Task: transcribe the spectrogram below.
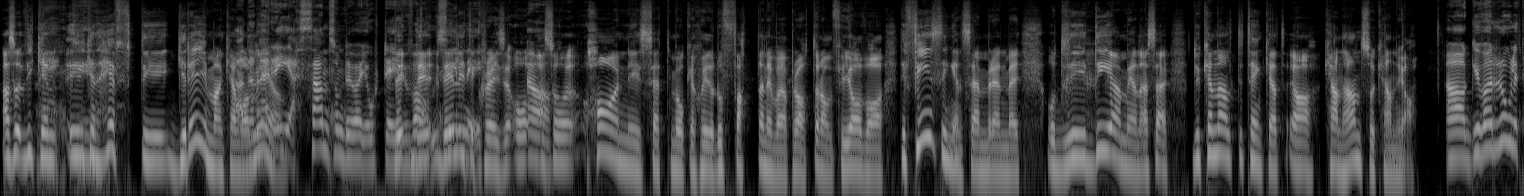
Alltså vilken, Nej, vilken häftig grej man kan Ja, vara den med här om. resan som du har gjort är Det, ju det, det är vansinnig. lite crazy. Och Ja. alltså, har ni sett mig åka skidor, då fattar ni vad jag pratar om. För jag var, det finns ingen sämre än mig. Och det är det jag menar, så här, du kan alltid tänka att, ja, kan han så kan jag. Ja, gud vad roligt.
